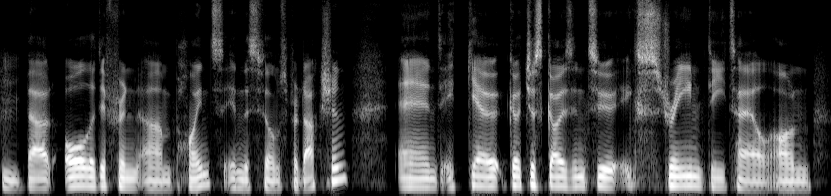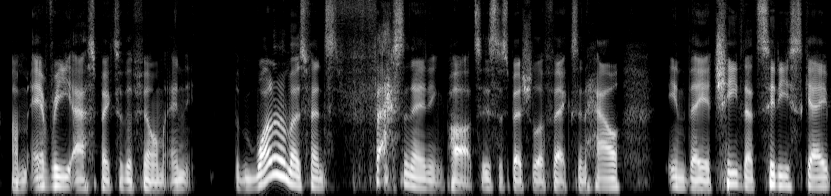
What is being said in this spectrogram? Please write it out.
Mm. about all the different um, points in this film's production. And it go, go, just goes into extreme detail on um, every aspect of the film. And the, one of the most fan- fascinating parts is the special effects and how in they achieve that cityscape.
